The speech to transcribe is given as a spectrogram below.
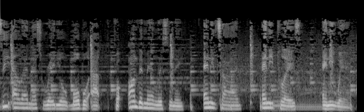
CLNS Radio mobile app for on demand listening anytime, any place, anywhere.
